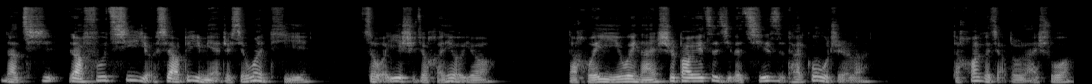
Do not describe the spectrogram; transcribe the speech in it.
让妻让夫妻有效避免这些问题，自我意识就很有用。他回忆一位男士抱怨自己的妻子太固执了，但换个角度来说，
